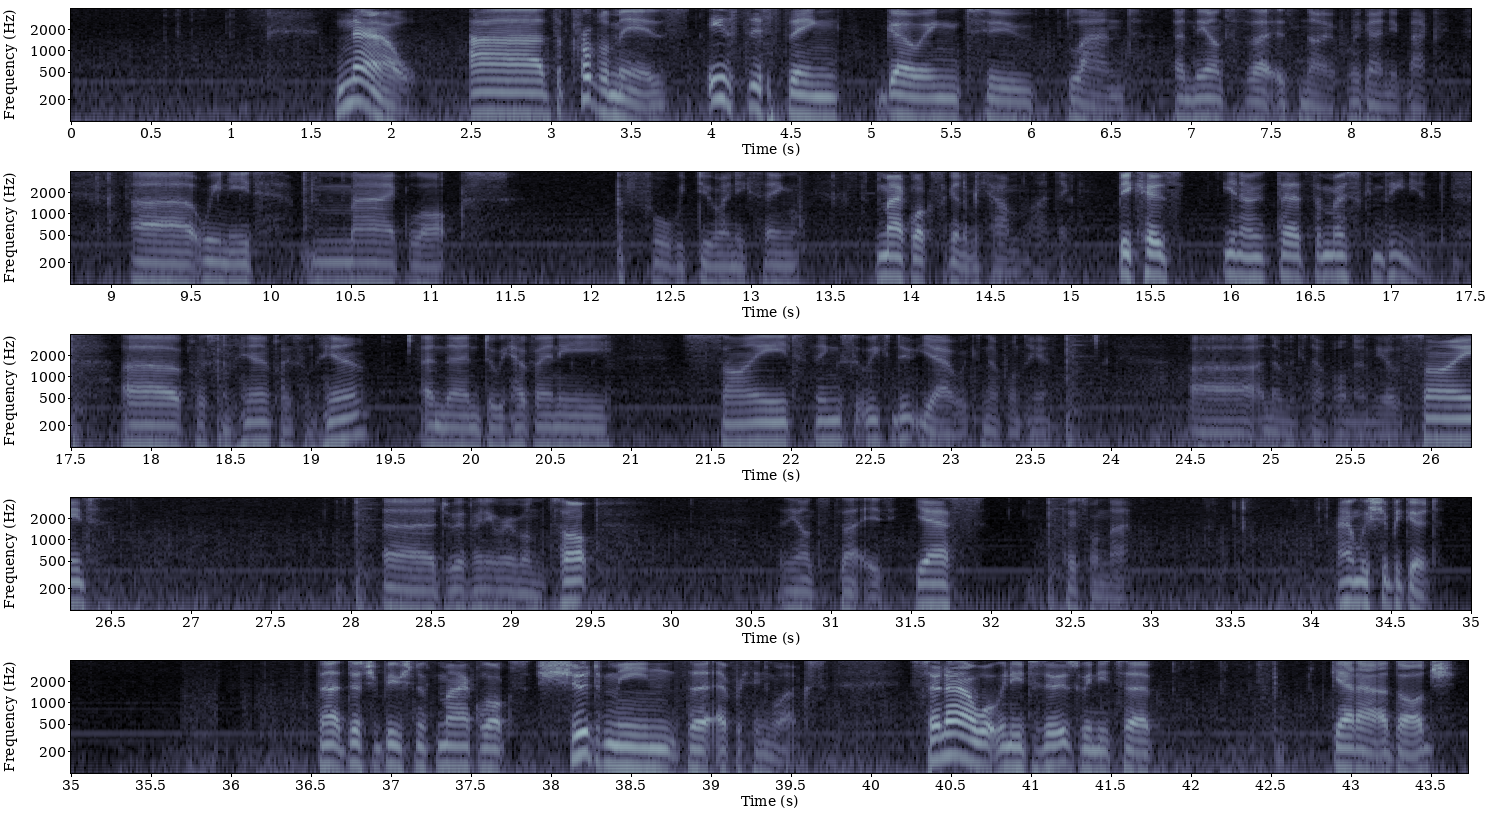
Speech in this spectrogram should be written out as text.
Now, uh, the problem is, is this thing going to land? And the answer to that is no, we're going to need mag. Uh, we need mag locks before we do anything. maglocks are going to become landing because you know they're the most convenient. Uh, place one here, place one here, and then do we have any side things that we can do? Yeah, we can have one here, uh, and then we can have one on the other side. Uh, do we have any room on the top? The answer to that is yes. Place one there, and we should be good. That distribution of maglocks should mean that everything works. So now what we need to do is we need to get out of Dodge.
